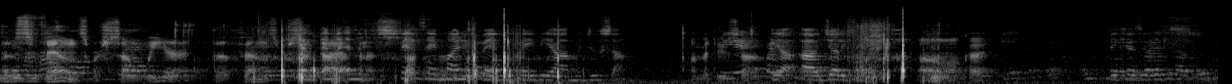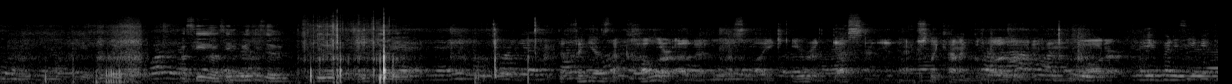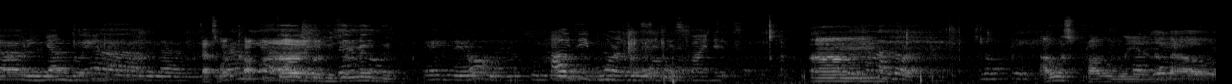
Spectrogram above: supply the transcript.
Those fins were so weird. The fins were so And, and, and the diaphanous. fins, they might have been maybe a Medusa. A Medusa. Yeah, uh, jellyfish. Oh, okay. Because it looks. Así, así enfrente se ve, tiene este ahí. The thing is, the color of it was like iridescent. It actually kind of glowed in the water. eh, parecía que estaba brillando en. That's what caught my Estaba eye. More or less you find it? Um, I was probably in about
